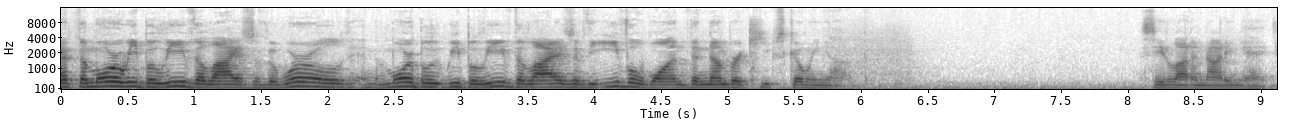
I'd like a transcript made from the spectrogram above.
that the more we believe the lies of the world and the more we believe the lies of the evil one, the number keeps going up. I see a lot of nodding heads.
